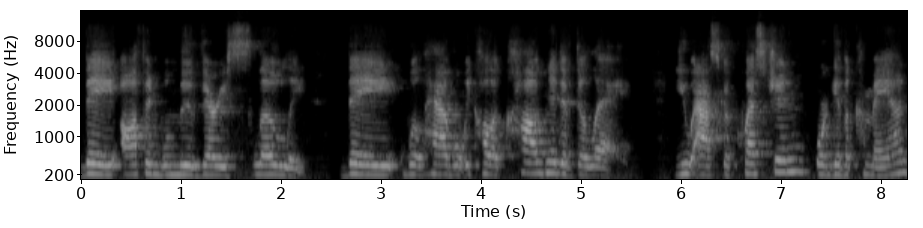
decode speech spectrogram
They often will move very slowly. They will have what we call a cognitive delay. You ask a question or give a command,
